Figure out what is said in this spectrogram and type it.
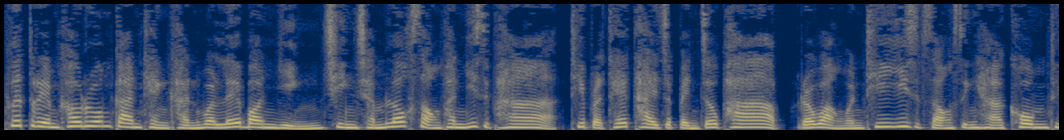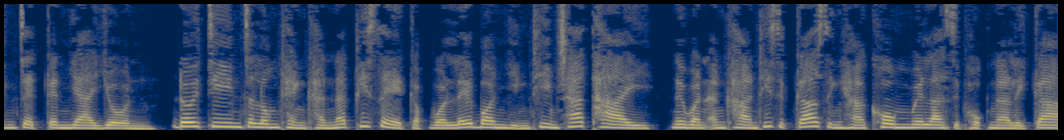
เพื่อเตรียมเข้าร่วมการแข่งขันวอลเลย์บอลหญิง ชิงแชมป์โลก 2025 ที่ประเทศไทยจะเป็นเจ้าภาพ ระหว่างวันที่ 22 สิงหาคมถึง 7 กันยายน โดยจีนจะลงแข่งขันนัดพิเศษกับวอลเลย์บอลหญิงทีมชาติไทย ในวันอังคารที่ 19 สิงหาคมเวลา 16 นาฬิกา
